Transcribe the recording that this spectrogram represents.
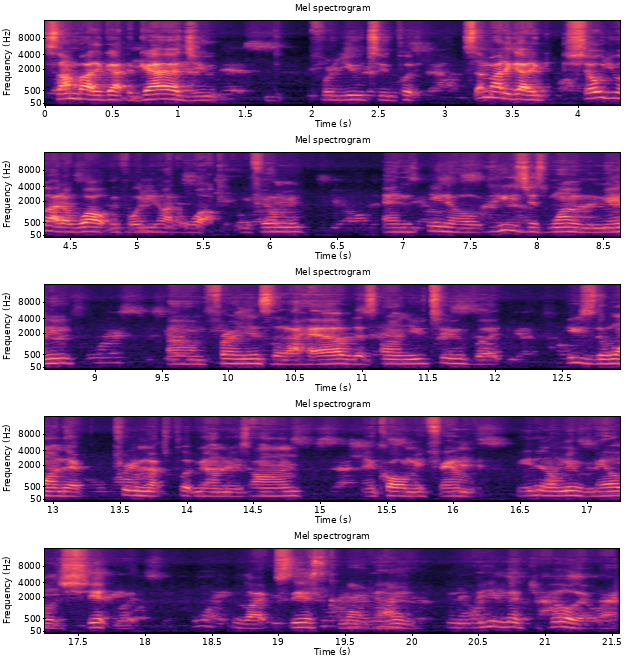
somebody got to guide you for you to put. Somebody got to show you how to walk before you know how to walk. You feel me? And you know, he's just one of the many um, friends that I have that's on YouTube, but he's the one that pretty much put me on his arm and called me family. He didn't know me from hell as shit, but like, sis, come on, home. You know, he meant you feel that way.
